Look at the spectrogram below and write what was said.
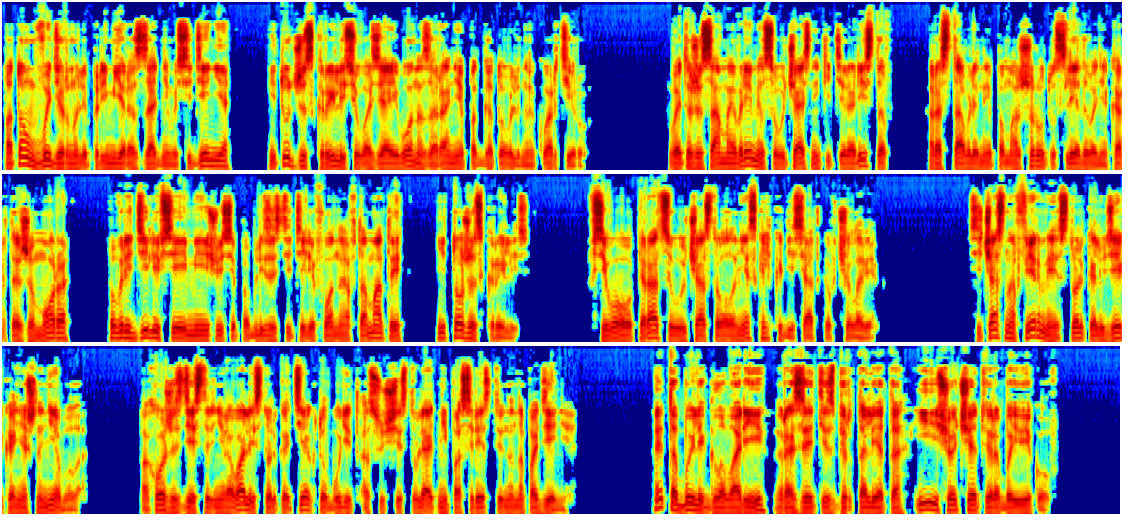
Потом выдернули премьера с заднего сиденья и тут же скрылись, увозя его на заранее подготовленную квартиру. В это же самое время соучастники террористов, расставленные по маршруту следования кортежа Мора, повредили все имеющиеся поблизости телефоны и автоматы и тоже скрылись. Всего в операции участвовало несколько десятков человек. Сейчас на ферме столько людей, конечно, не было. Похоже, здесь тренировались только те, кто будет осуществлять непосредственно нападение. Это были главари, Розетти с Бертолета и еще четверо боевиков.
